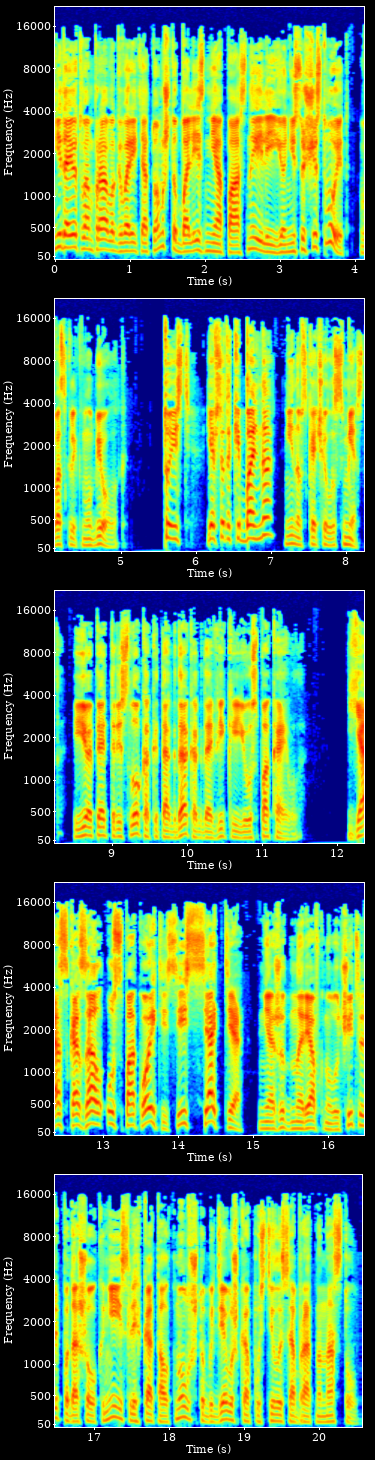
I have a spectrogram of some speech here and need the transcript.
не дает вам права говорить о том, что болезнь не опасна или ее не существует, воскликнул биолог. То есть я все-таки больна? Нина вскочила с места. Ее опять трясло, как и тогда, когда Вика ее успокаивала. «Я сказал, успокойтесь и сядьте!» Неожиданно рявкнул учитель, подошел к ней и слегка толкнул, чтобы девушка опустилась обратно на стул.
